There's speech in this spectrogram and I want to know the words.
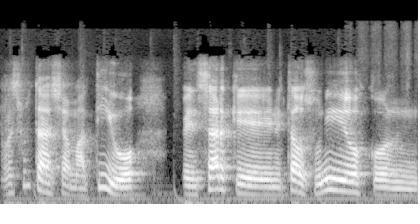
resulta llamativo pensar que en Estados Unidos, con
